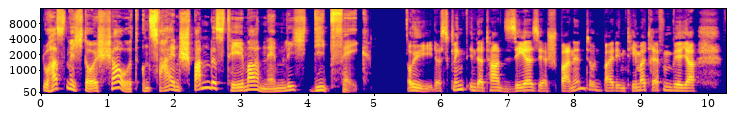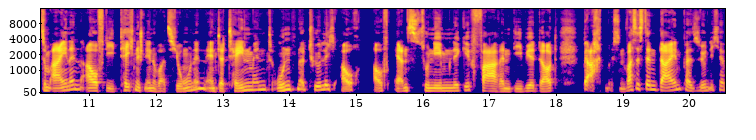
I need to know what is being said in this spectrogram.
Du hast mich durchschaut und zwar ein spannendes Thema, nämlich nämlich Deepfake. Ui, das klingt in der Tat sehr, sehr spannend. Und bei dem Thema treffen wir ja zum einen auf die technischen Innovationen, Entertainment und natürlich auch auf ernstzunehmende Gefahren, die wir dort beachten müssen. Was ist denn dein persönlicher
